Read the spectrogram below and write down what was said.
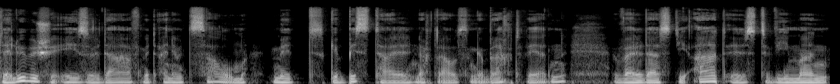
Der libysche Esel darf mit einem Zaum mit Gebissteil nach draußen gebracht werden, weil das die Art ist, wie man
